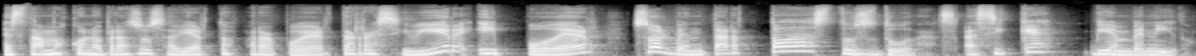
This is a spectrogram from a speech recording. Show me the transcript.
Estamos con los brazos abiertos para poderte recibir y poder solventar todas tus dudas. Así que, bienvenido.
